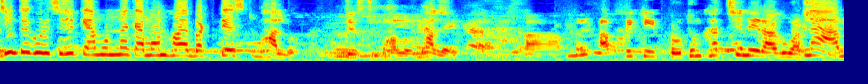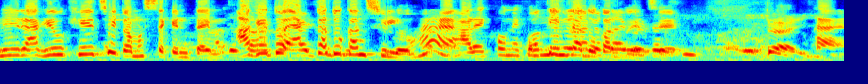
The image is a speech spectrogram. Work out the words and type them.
চিন্তা করেছি যে কেমন না কেমন হয় বাট টেস্ট ভালো। টেস্ট ভালো। ভালো। মানে আপনি কি প্রথম খাচ্ছেন এর আগে না আমি এর আগেও খেয়েছি এটা আমার সেকেন্ড টাইম আগে তো একটা দোকান ছিল হ্যাঁ আর এখন এখন তিনটা দোকান হয়েছে। তাই? হ্যাঁ।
